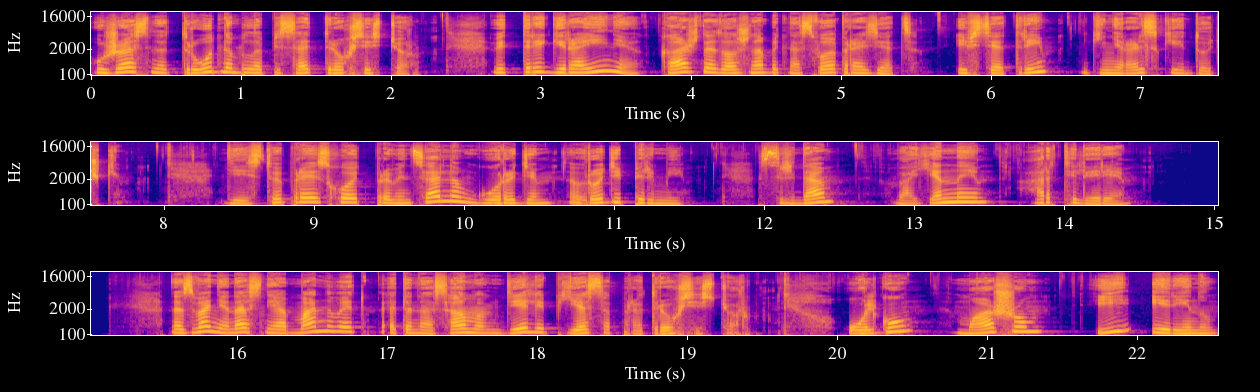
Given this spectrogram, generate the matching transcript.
Ужасно трудно было писать трех сестер. Ведь три героини, каждая должна быть на свой образец. И все три – генеральские дочки. Действие происходит в провинциальном городе, вроде Перми. Среда – военные, артиллерия – Название нас не обманывает, это на самом деле пьеса про трех сестер. Ольгу, Машу и Ирину.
